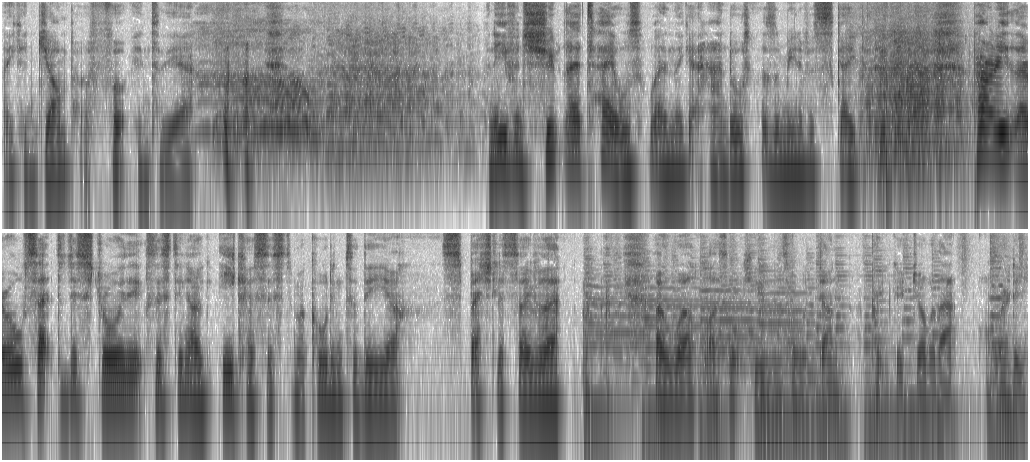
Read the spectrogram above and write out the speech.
they can jump a foot into the air. and even shoot their tails when they get handled as a mean of escape. apparently, they're all set to destroy the existing ecosystem, according to the uh, specialists over there. oh well, I thought humans already done pretty good job of that already.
